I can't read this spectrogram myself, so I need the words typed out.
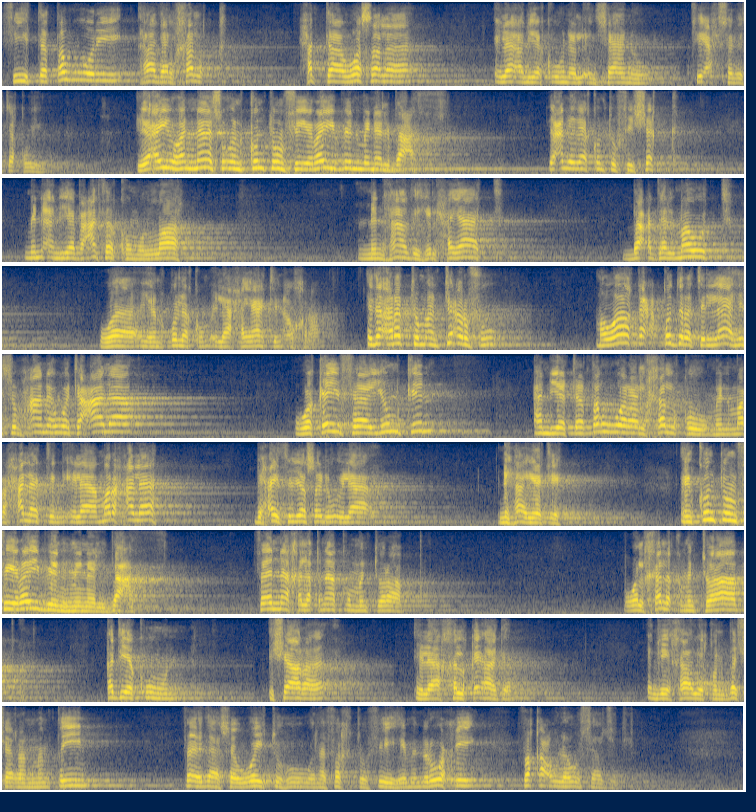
في تطور هذا الخلق حتى وصل إلى أن يكون الإنسان في أحسن تقويم. يا أيها الناس إن كنتم في ريب من البعث. يعني إذا كنتم في شك من أن يبعثكم الله من هذه الحياة بعد الموت وينقلكم إلى حياة أخرى. إذا أردتم أن تعرفوا مواقع قدرة الله سبحانه وتعالى وكيف يمكن أن يتطور الخلق من مرحلة إلى مرحلة بحيث يصل إلى نهايته. إن كنتم في ريب من البعث فإنا خلقناكم من تراب. والخلق من تراب قد يكون إشارة إلى خلق آدم إني خالق بشرا من طين فإذا سويته ونفخت فيه من روحي فقعوا له ساجدين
